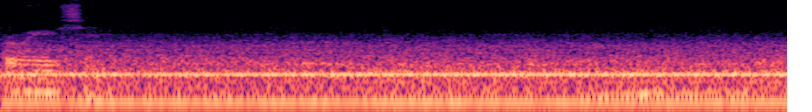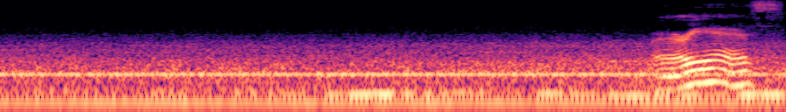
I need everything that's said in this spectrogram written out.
Croatian. There he is.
